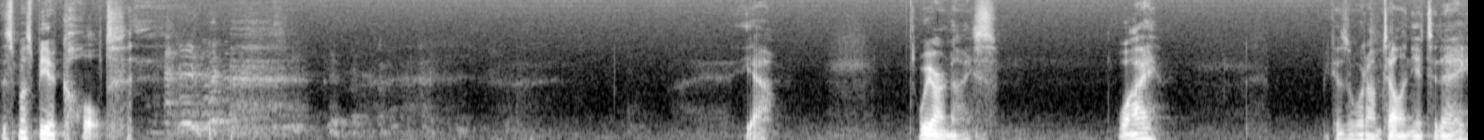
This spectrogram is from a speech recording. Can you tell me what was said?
This must be a cult. yeah, we are nice. Why? Because of what I'm telling you today.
